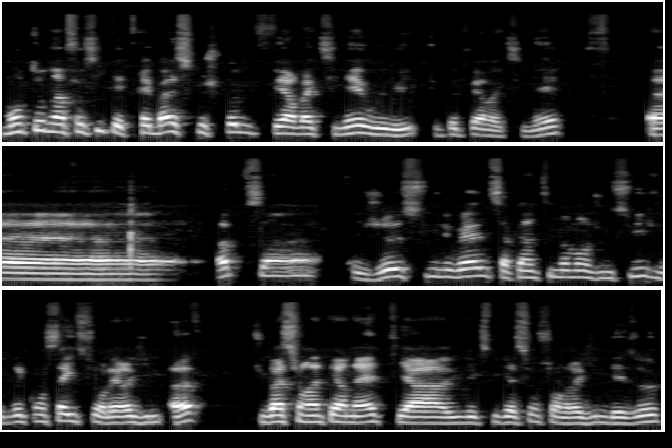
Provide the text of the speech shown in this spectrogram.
Mon taux de lymphocyte est très bas. Est-ce que je peux me faire vacciner? Oui, oui, tu peux te faire vacciner. Euh, hop, ça, je suis nouvelle, ça fait un petit moment que je vous suis. Je voudrais conseil sur les régimes œufs. Tu vas sur Internet, il y a une explication sur le régime des œufs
